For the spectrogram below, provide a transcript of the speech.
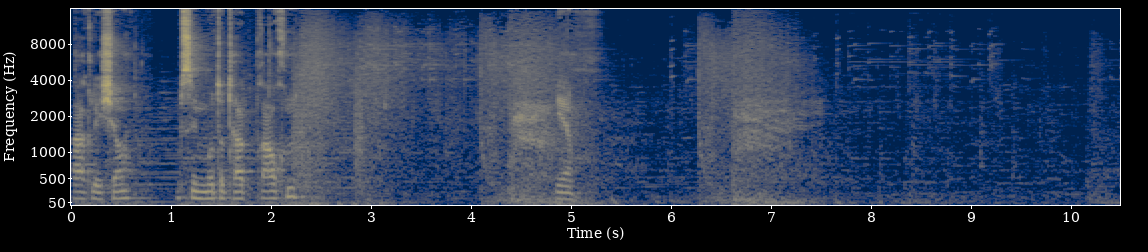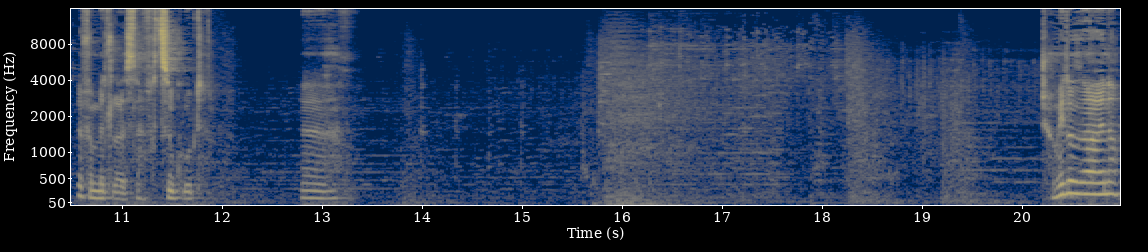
fraglicher, ob sie einen Muttertag brauchen. Hier. Der Vermittler ist einfach zu gut. Äh. Schon wieder so einer?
